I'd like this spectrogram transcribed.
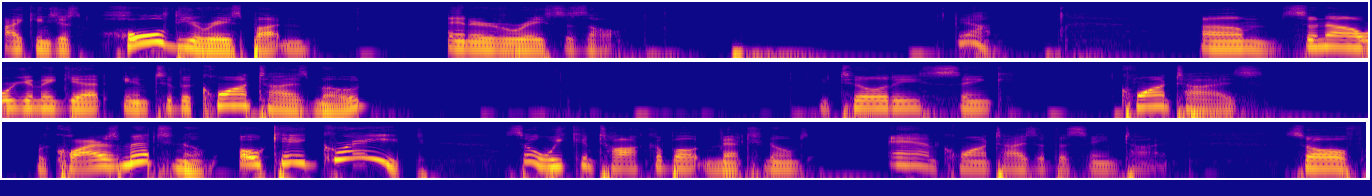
I can just hold the erase button and it erases all. Yeah. Um, so now we're going to get into the quantize mode. Utility, sync, quantize requires metronome. Okay, great. So we can talk about metronomes and quantize at the same time. So if,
